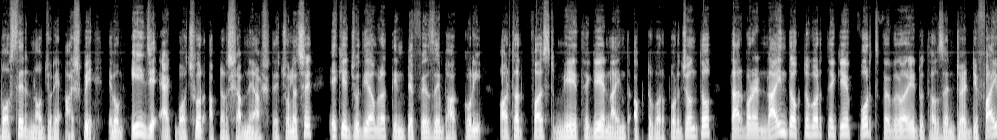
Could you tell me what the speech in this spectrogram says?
বসের নজরে আসবে এবং এই যে এক বছর আপনার সামনে আসতে চলেছে একে যদি আমরা তিনটে ফেজে ভাগ করি, অর্থাৎ ফার্স্ট মে থেকে নাইন্থ অক্টোবর পর্যন্ত, তারপরে নাইন্থ অক্টোবর থেকে fourth February two thousand twenty five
